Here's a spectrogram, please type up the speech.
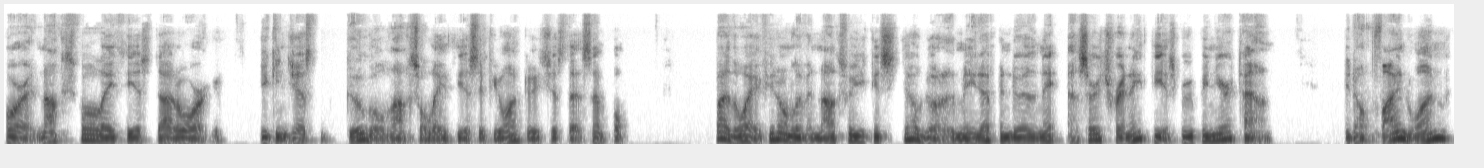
or at knoxvilleatheist.org. You can just Google Knoxville Atheist if you want to. It's just that simple. By the way, if you don't live in Knoxville, you can still go to the meetup and do a, a search for an atheist group in your town. If you don't find one,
